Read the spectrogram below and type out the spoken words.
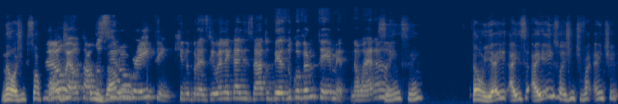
Não, a gente só pode. Não, é o tal do zero o... rating, que no Brasil é legalizado desde o governo Temer, não era sim, antes. Sim, sim. Então, e aí, aí, aí é isso, a gente, vai, a gente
